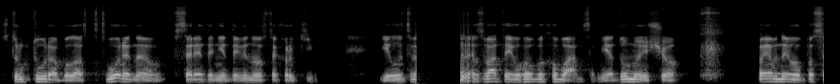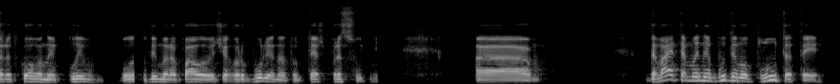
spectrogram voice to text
структура була створена всередині 90-х років, і Литвин назвати його вихованцем. Я думаю, що певний опосередкований вплив Володимира Павловича Горбуліна тут теж присутній. Е, давайте ми не будемо плутати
